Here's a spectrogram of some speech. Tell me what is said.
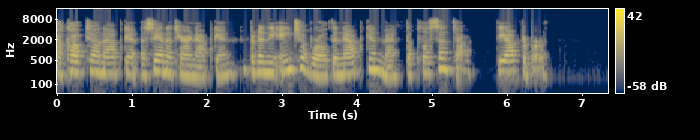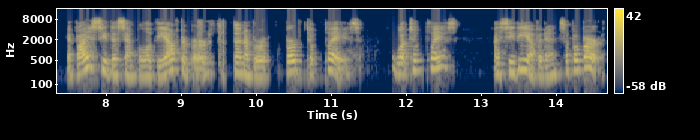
a cocktail napkin, a sanitary napkin, but in the ancient world the napkin meant the placenta, the afterbirth. If I see the symbol of the afterbirth, then a birth took place. What took place? I see the evidence of a birth.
